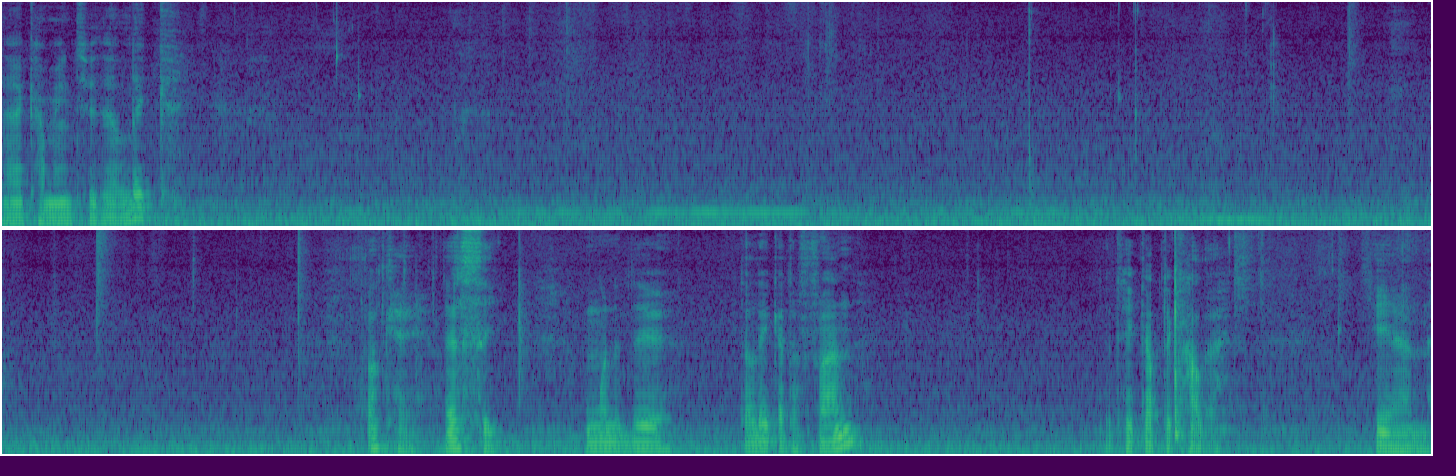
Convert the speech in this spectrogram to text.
Now coming to the leg. Okay, let's see. I'm gonna do the leg at the front to take up the color. And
